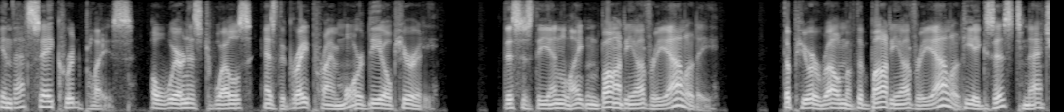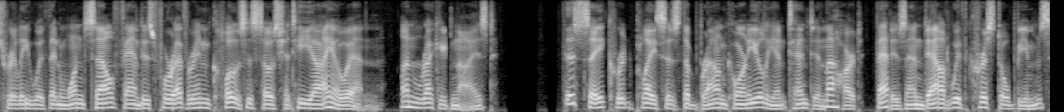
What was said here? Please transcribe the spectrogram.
In that sacred place, awareness dwells as the great primordial purity. This is the enlightened body of reality. The pure realm of the body of reality exists naturally within oneself and is forever in close association, unrecognized. This sacred place is the brown cornelian tent in the heart that is endowed with crystal beams.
